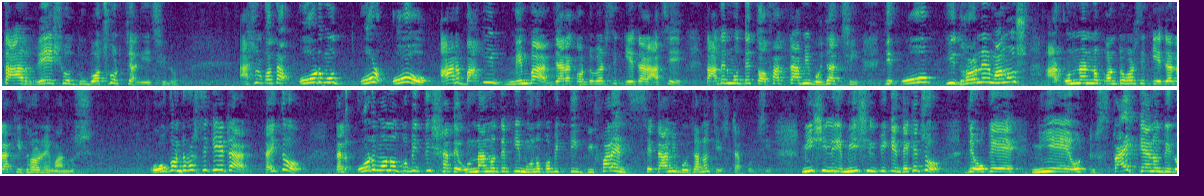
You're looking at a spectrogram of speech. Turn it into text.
তার রেশ ও দু বছর চালিয়েছিল। আসল কথা ওর মধ্যে ওর ও আর বাকি মেম্বার যারা কন্ট্রোভার্সি ক্রিয়েটার আছে তাদের মধ্যে তফাৎটা আমি বোঝাচ্ছি যে ও কী ধরনের মানুষ আর অন্যান্য কন্ট্রোভার্সি ক্রিয়েটাররা কী ধরনের মানুষ। ও কন্ট্রোভার্সি ক্রিয়েটার তাই তো? তাহলে ওর মনোপ্রবৃত্তির সাথে অন্যান্যদের কি মনোপ্রবৃত্তির ডিফারেন্স সেটা আমি বোঝানোর চেষ্টা করছি। মি শিলি মি শিল্পীকে দেখেছ? যে ওকে নিয়ে ও স্ট্রাইক কেন দিল?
